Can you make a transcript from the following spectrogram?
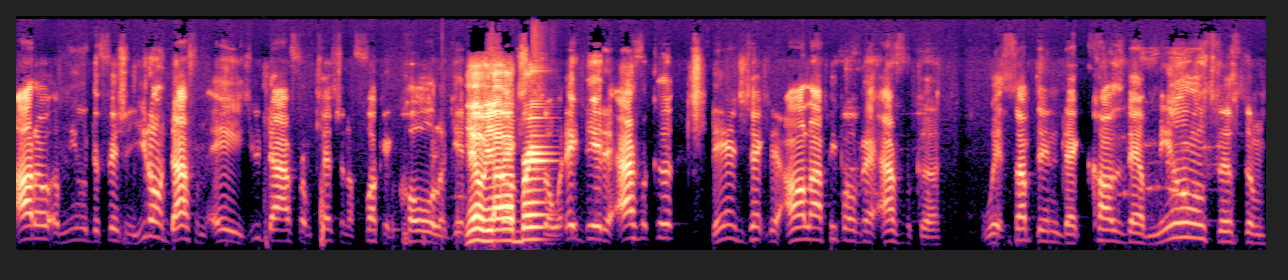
autoimmune deficiency. You don't die from AIDS. You die from catching a fucking cold or getting. Yo, an y'all infection. break- So what they did in Africa, they injected all our people over there in Africa with something that causes their immune system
